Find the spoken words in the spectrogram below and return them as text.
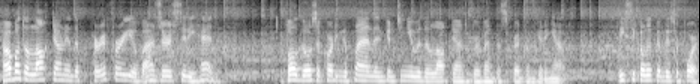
How about the lockdown in the periphery of Azure City Head? If all goes according to plan, then continue with the lockdown to prevent the spread from getting out. Please take a look at this report.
